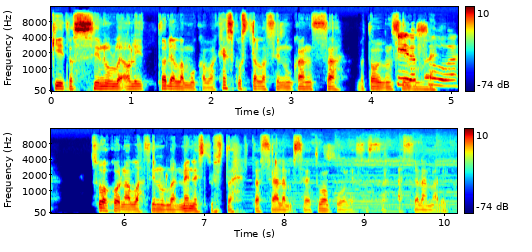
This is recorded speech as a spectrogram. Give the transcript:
Kiitos sinulle. Oli todella mukava keskustella sinun kanssa. Mä toivon Kiitos sinulle, sulle. Suokoon Allah sinulle menestystä tässä elämässä ja tuon puolisessa. Assalamu alaikum.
